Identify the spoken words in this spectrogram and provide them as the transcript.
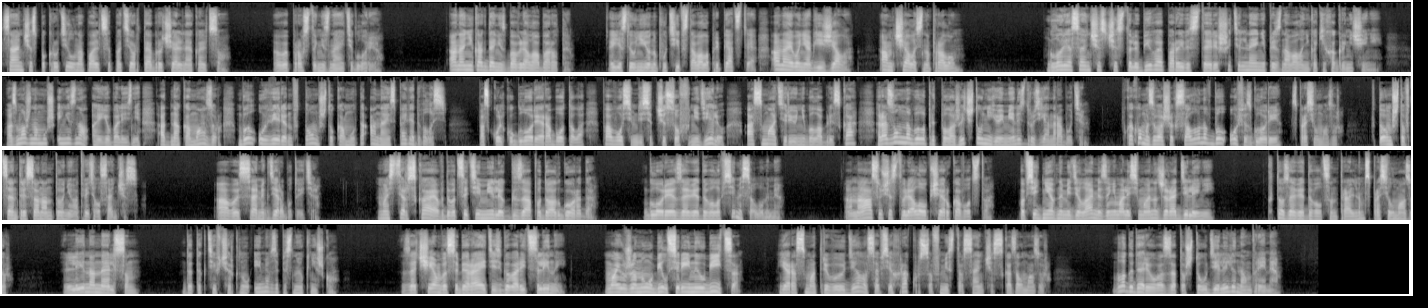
Санчес покрутил на пальце потертое обручальное кольцо. Вы просто не знаете Глорию. Она никогда не сбавляла обороты. Если у нее на пути вставало препятствие, она его не объезжала, а мчалась напролом. Глория Санчес, честолюбивая, порывистая, решительная, не признавала никаких ограничений. Возможно, муж и не знал о ее болезни, однако Мазур был уверен в том, что кому-то она исповедовалась. Поскольку Глория работала по 80 часов в неделю, а с матерью не была близка, разумно было предположить, что у нее имелись друзья на работе. «В каком из ваших салонов был офис Глории?» — спросил Мазур. «В том, что в центре Сан-Антонио», — ответил Санчес. «А вы сами где работаете?» Мастерская в двадцати милях к западу от города. Глория заведовала всеми салонами. Она осуществляла общее руководство. Повседневными делами занимались менеджеры отделений. «Кто заведовал центральным?» — спросил Мазур. «Лина Нельсон». Детектив черкнул имя в записную книжку. «Зачем вы собираетесь говорить с Линой? Мою жену убил серийный убийца». «Я рассматриваю дело со всех ракурсов, мистер Санчес», — сказал Мазур. «Благодарю вас за то, что уделили нам время».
